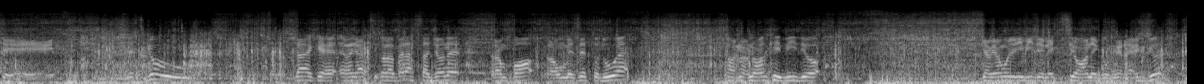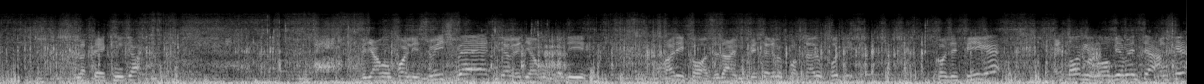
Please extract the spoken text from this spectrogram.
Ok, let's go! Dai che ragazzi con la bella stagione tra un po', tra un mesetto o due, tornano anche i video, chiamiamoli video lezione con Greg, la tecnica. Vediamo un po' gli switchback, vediamo un po' di varie cose, dai, mi piacerebbe portare un po' di cose fighe e tornano ovviamente anche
